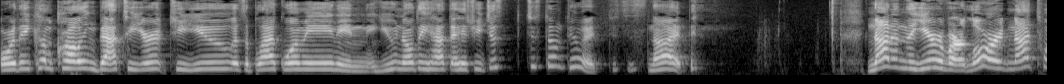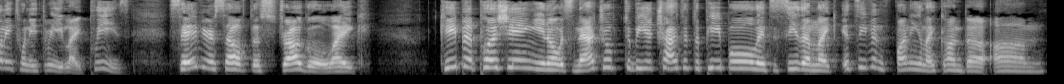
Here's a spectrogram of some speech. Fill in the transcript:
or they come crawling back to your to you as a black woman and you know they have that history, just just don't do it. It's just not not in the year of our Lord, not 2023. Like, please save yourself the struggle. Like, keep it pushing. You know, it's natural to be attracted to people and to see them. Like, it's even funny, like on the, um,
